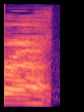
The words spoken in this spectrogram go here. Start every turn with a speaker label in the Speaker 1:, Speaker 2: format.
Speaker 1: bruh.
